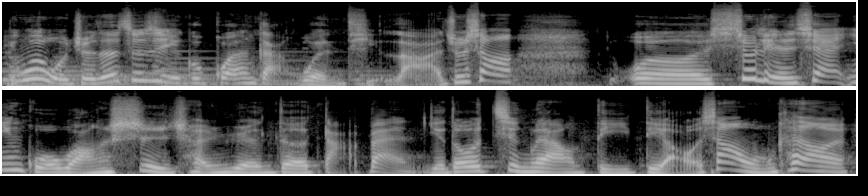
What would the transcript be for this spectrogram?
因为我觉得这是一个观感问题啦，就像。我就连现在英国王室成员的打扮也都尽量低调，像我们看到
